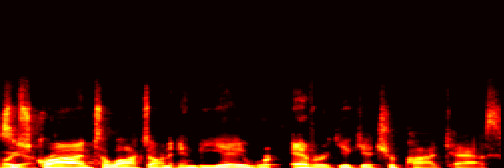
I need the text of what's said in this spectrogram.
Oh, yeah. Subscribe to Locked On NBA wherever you get your podcasts.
